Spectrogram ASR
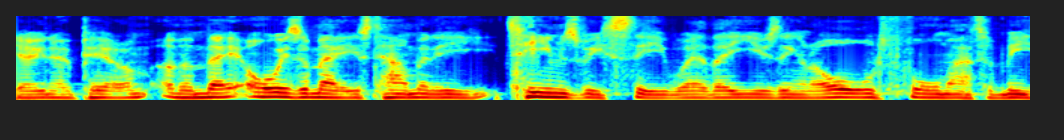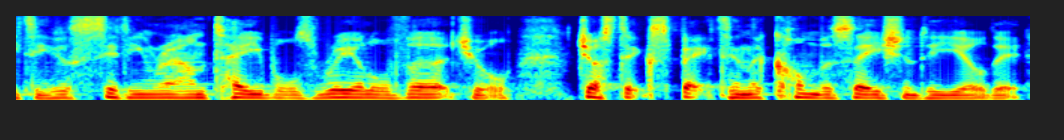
Yeah, you know, Pia, I'm, I'm ama- always amazed how many teams we see where they're using an old format of meeting, just sitting around tables, real or virtual, just expecting the conversation to yield it.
